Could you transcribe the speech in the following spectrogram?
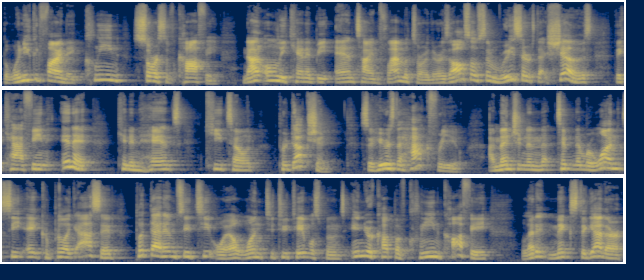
But when you can find a clean source of coffee, not only can it be anti inflammatory, there is also some research that shows the caffeine in it can enhance ketone production. So here's the hack for you. I mentioned in tip number one, C8 caprylic acid. Put that MCT oil, one to two tablespoons, in your cup of clean coffee. Let it mix together,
